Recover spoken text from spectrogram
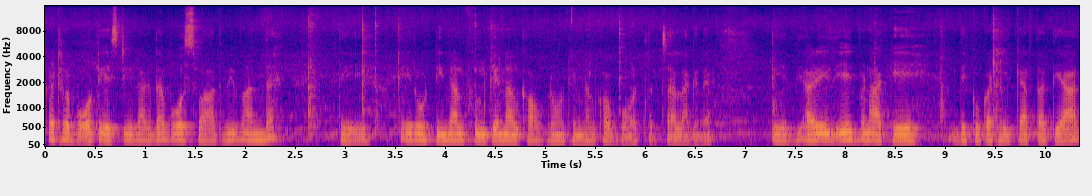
ਕਟਹਲ ਬਹੁਤ ਟੇਸਟੀ ਲੱਗਦਾ, ਬਹੁਤ ਸਵਾਦ ਵੀ ਬਣਦਾ ਹੈ ਤੇ ਇਹ ਰੋਟੀ ਨਾਲ, ਫੁਲਕੇ ਨਾਲ ਖਾਓ, ਪਰੌਂਠੇ ਨਾਲ ਖਾਓ, ਬਹੁਤ ਅੱਛਾ ਲੱਗਦਾ ਹੈ। ਤੇ ਇਹ ਇਹ ਬਣਾ ਕੇ ਦੇਖੋ ਕਟਹਲ ਕਰਤਾ ਤਿਆਰ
